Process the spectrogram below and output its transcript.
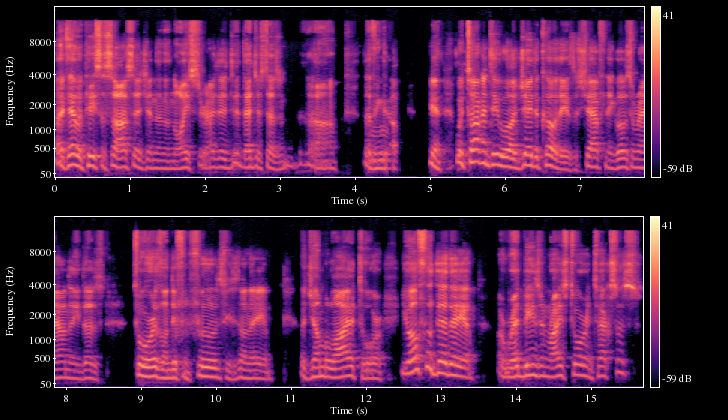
Like to have a piece of sausage and then an oyster. I, that just doesn't uh, doesn't mm. go. Yeah, we're talking to uh, Jay Ducote. He's a chef, and he goes around and he does tours on different foods. He's done a a jambalaya tour. You also did a a red beans and rice tour in Texas.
